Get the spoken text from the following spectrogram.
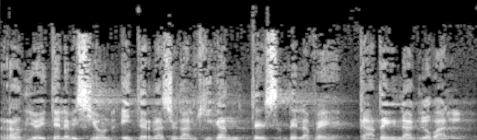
Radio y Televisión Internacional, Gigantes de la Fe, cadena global.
